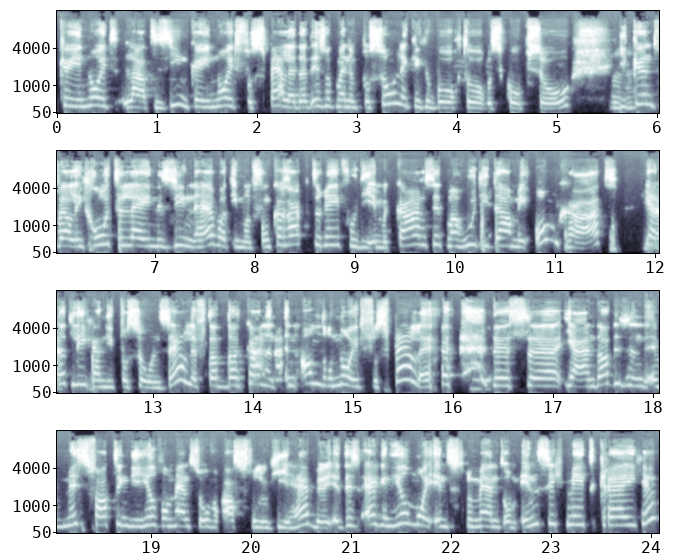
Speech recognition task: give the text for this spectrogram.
kun je nooit laten zien, kun je nooit voorspellen. Dat is ook met een persoonlijke geboortehoroscoop zo. Mm -hmm. Je kunt wel in grote lijnen zien hè, wat iemand van karakter heeft, hoe die in elkaar zit, maar hoe die daarmee omgaat, ja, dat ligt aan die persoon zelf. Dat, dat kan een, een ander nooit voorspellen. dus uh, ja, en dat is een, een, misvatting die heel veel mensen over astrologie hebben. Het is echt een heel mooi instrument om inzicht mee te krijgen.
